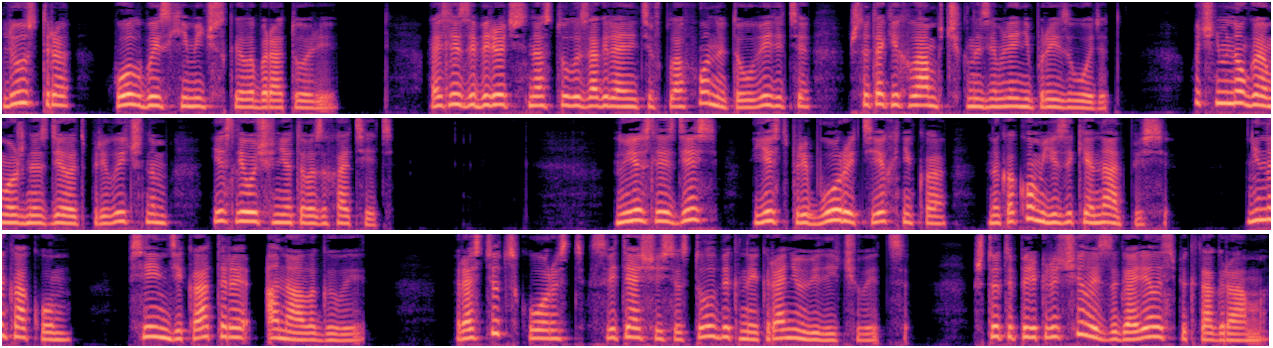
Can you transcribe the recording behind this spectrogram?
Люстра, колбы из химической лаборатории. А если заберетесь на стул и заглянете в плафоны, то увидите, что таких лампочек на Земле не производят. Очень многое можно сделать привычным, если очень этого захотеть. Но если здесь есть приборы, техника, на каком языке надписи? Ни на каком. Все индикаторы аналоговые. Растет скорость, светящийся столбик на экране увеличивается. Что-то переключилось, загорелась пиктограмма.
